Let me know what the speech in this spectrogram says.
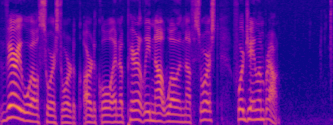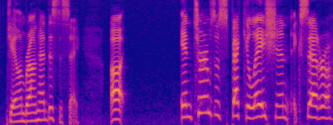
very well sourced art- article, and apparently not well enough sourced for Jaylen Brown. Jaylen Brown had this to say uh, In terms of speculation, etc.,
